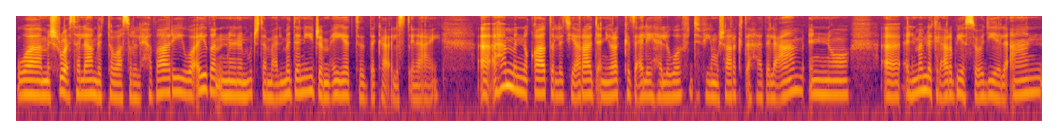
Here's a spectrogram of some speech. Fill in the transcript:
ومشروع سلام للتواصل الحضاري وأيضا من المجتمع المدني جمعية الذكاء الاصطناعي. أهم النقاط التي أراد أن يركز عليها الوفد في مشاركته هذا العام أنه المملكة العربية السعودية الآن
